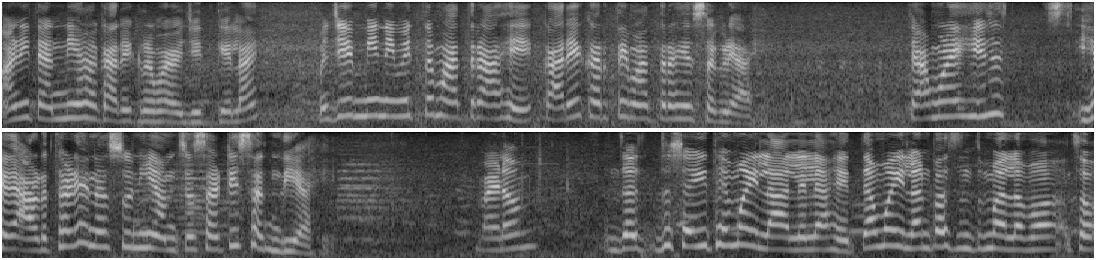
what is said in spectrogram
आणि त्यांनी हा कार्यक्रम आयोजित केला आहे म्हणजे मी निमित्त मात्र आहे कार्यकर्ते मात्र हे सगळे आहे त्यामुळे ही हे अडथळे नसून ही आमच्यासाठी संधी आहे. मॅडम ज जशा इथे महिला आलेल्या आहेत त्या महिलांपासून तुम्हाला मग असं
